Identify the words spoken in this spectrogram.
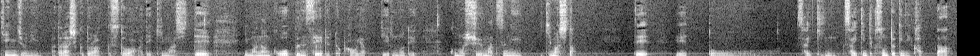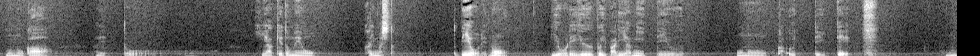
近所に新しくドラッグストアができまして今なんかオープンセールとかをやっているのでこの週末に行きました。でえーっと最近最近っていうかその時に買ったものがえーっと日焼け止めを買いました。ビオレのビオレ UV バリアミーっていうものが売っていてうん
